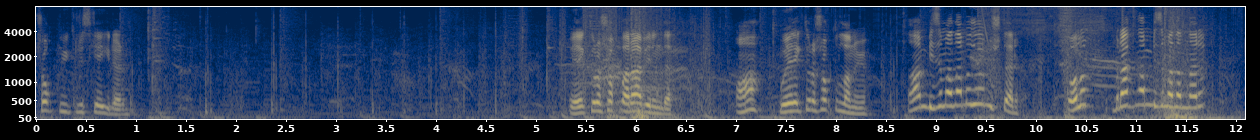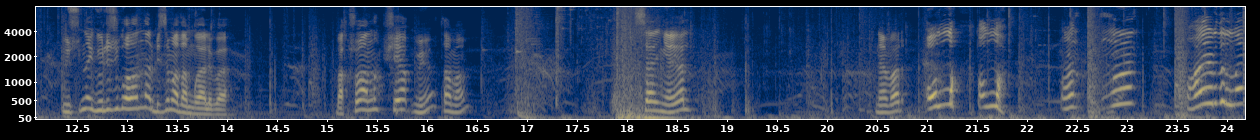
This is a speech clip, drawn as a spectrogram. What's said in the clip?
çok büyük riske girerim. Elektroşok var ha birinde. Aha bu elektroşok kullanıyor. Lan bizim adamı görmüşler. Oğlum bırak lan bizim adamları. Üstünde gülücük olanlar bizim adam galiba. Bak şu anlık bir şey yapmıyor. Tamam. Sen gel. Ne var? Allah Allah. Lan, lan. Hayırdır lan?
